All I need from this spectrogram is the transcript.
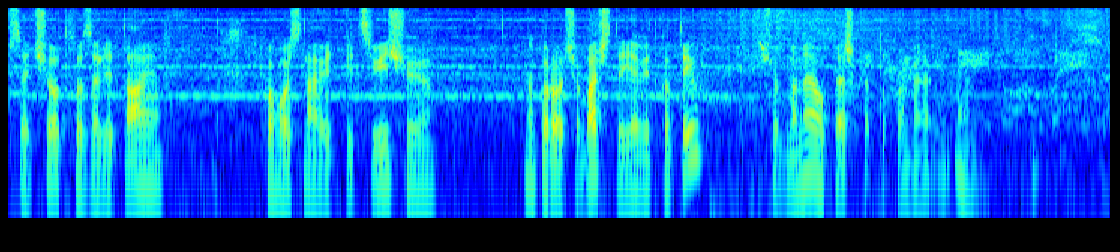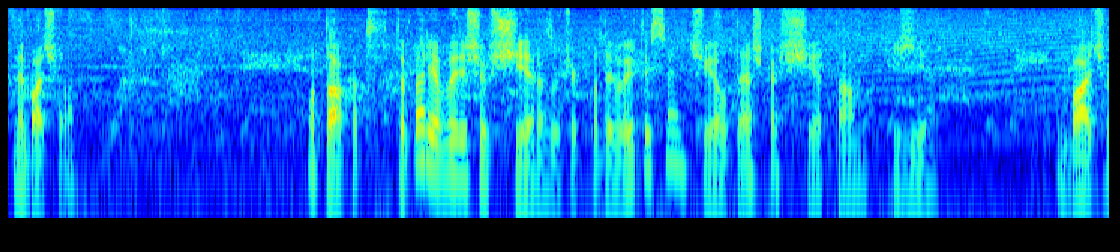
все чітко залітає. Когось навіть підсвічую. Ну, коротше, бачите, я відкотив, щоб мене ЛТшка тупо не, ну, не бачила. Отак от. Тепер я вирішив ще разочок подивитися, чи ЛТшка ще там є. Бачу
